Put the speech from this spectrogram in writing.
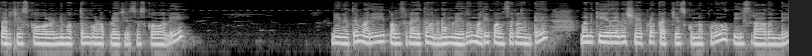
సరి చేసుకోవాలండి. మొత్తం కూడా అప్లై చేసేసుకోవాలి. నేనైతే మరీ పలసగా అయితే అనడం లేదు. మరీ పలసగా అంటే మనకి ఏదైనా షేప్లో కట్ చేసుకున్నప్పుడు ఆ పీస్ రాదండి.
